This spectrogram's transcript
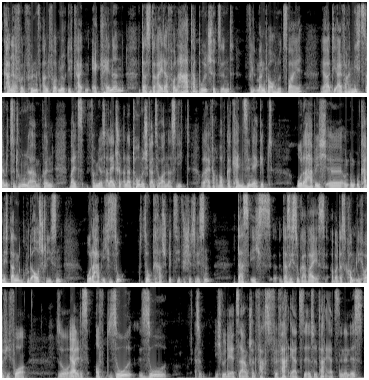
Kann ja. ich von fünf Antwortmöglichkeiten erkennen, dass drei davon harter Bullshit sind, manchmal auch nur zwei, ja, die einfach nichts damit zu tun haben können, weil es von mir aus allein schon anatomisch ganz woanders liegt oder einfach überhaupt gar keinen Sinn ergibt. Oder habe ich, äh, und, und kann ich dann gut ausschließen, oder habe ich so so krass spezifisches Wissen, dass ich's, dass ich sogar weiß. Aber das kommt nicht häufig vor. So, ja. weil das oft so, so, also ich würde jetzt sagen, schon fast für Fachärzte ist und Fachärztinnen ist.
